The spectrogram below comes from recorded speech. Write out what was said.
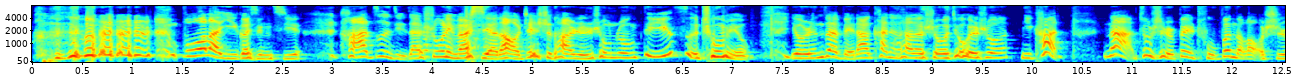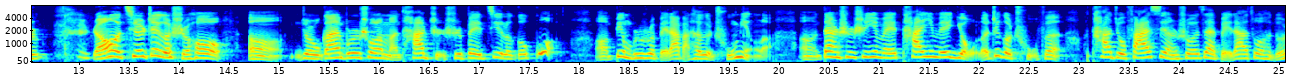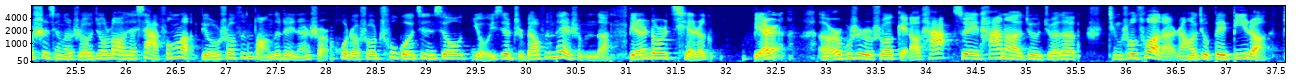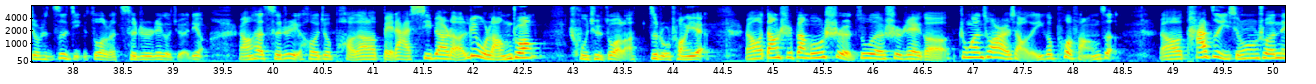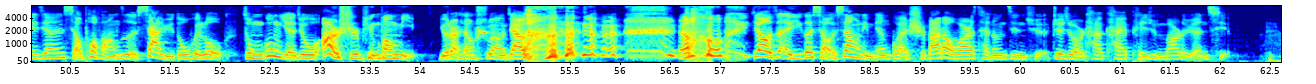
播了一个星期。他自己在书里面写到，这是他人生中第一次出名。有人在北大看见他的时候，就会说：“你看，那就是被处分的老师。”然后其实这个时候。嗯，就是我刚才不是说了嘛？他只是被记了个过，呃，并不是说北大把他给除名了。嗯，但是是因为他因为有了这个处分，他就发现说在北大做很多事情的时候就落下下风了，比如说分房子这件事儿，或者说出国进修有一些指标分配什么的，别人都是且着别人，呃，而不是说给到他，所以他呢就觉得挺受挫的，然后就被逼着就是自己做了辞职这个决定。然后他辞职以后就跑到了北大西边的六郎庄。出去做了自主创业，然后当时办公室租的是这个中关村二小的一个破房子，然后他自己形容说那间小破房子下雨都会漏，总共也就二十平方米，有点像舒阳家吧，然后要在一个小巷里面拐十八道弯才能进去，这就是他开培训班的缘起。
